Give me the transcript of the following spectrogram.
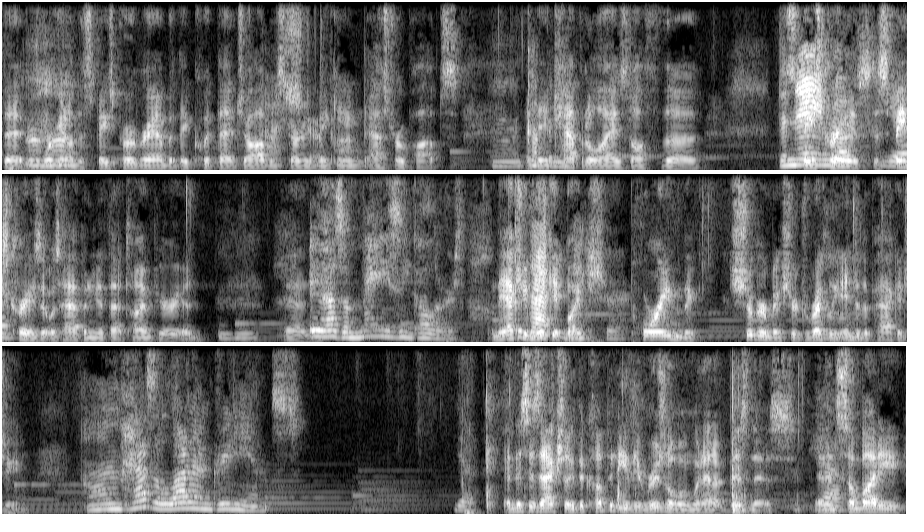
that were working Uh-huh. on the space program, but they quit that job and started making astropops, Mm, and they capitalized off the the space craze, of- the space yeah. craze that was happening at that time period, Mhm. and It has amazing colors. and they Look actually make it by mixture. pouring the sugar mixture directly Mm-hmm. into the packaging. Um, has a lot of ingredients. Yeah. And this is actually the company, the original one, went out of business, and then somebody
